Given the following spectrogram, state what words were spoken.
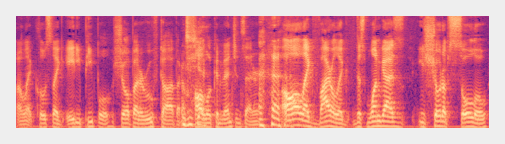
uh, like close to like 80 people show up at a rooftop at Apollo Convention Center, all like viral. Like this one guy's he showed up solo.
